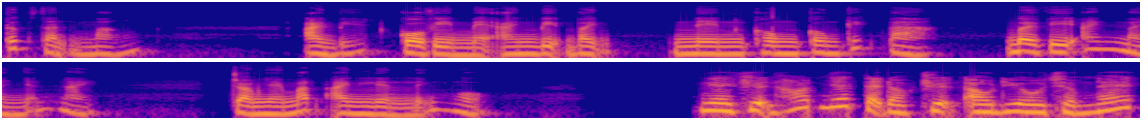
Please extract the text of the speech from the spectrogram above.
tức giận mắng. Anh biết cô vì mẹ anh bị bệnh nên không công kích bà, bởi vì anh mà nhẫn này. Trong nháy mắt anh liền lĩnh ngộ. Nghe chuyện hot nhất tại đọc truyện audio.net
